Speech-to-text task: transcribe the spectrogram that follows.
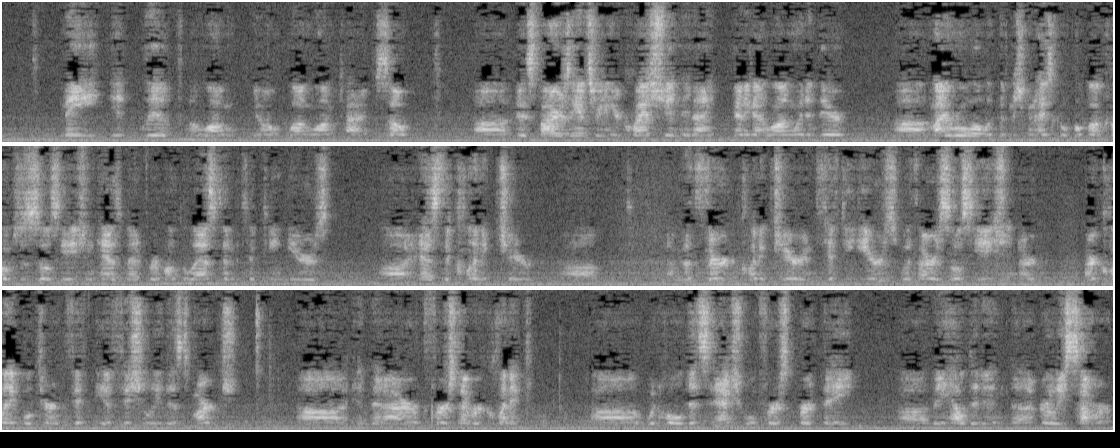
may it live a long, you know, long, long time. So, uh, as far as answering your question, and I kind of got long-winded there, uh, my role with the Michigan High School Football Coaches Association has been for about the last 10 to 15 years uh, as the clinic chair. Um, I'm the third clinic chair in 50 years with our association. Our our clinic will turn 50 officially this March, uh, and then our first ever clinic uh, would hold its actual first birthday. Uh, they held it in uh, early summer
